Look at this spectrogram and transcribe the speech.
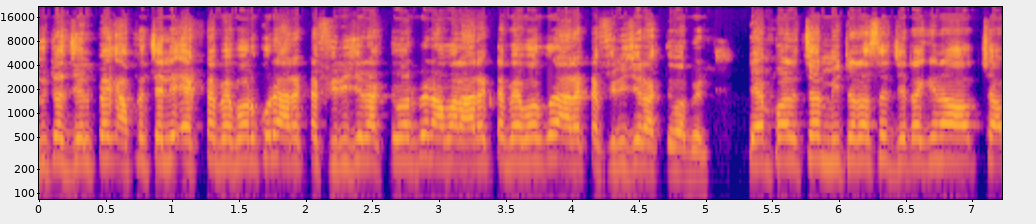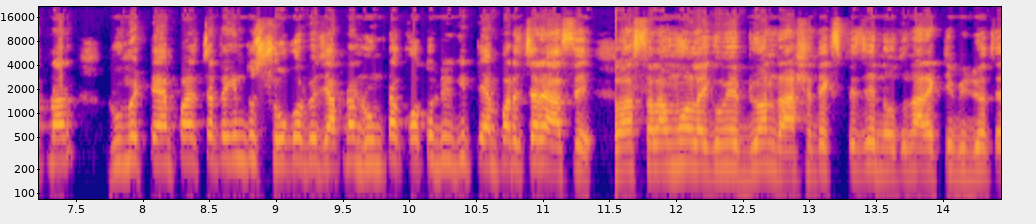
দুইটা জেল প্যাক আপনি চাইলে একটা ব্যবহার করে আরেকটা ফ্রিজে রাখতে পারবেন, আবার আরেকটা ব্যবহার করে আরেকটা ফ্রিজে রাখতে পারবেন। টেম্পারেচার মিটার আছে, যেটা কিনা হচ্ছে আপনার রুমের টেম্পারেচারটা কিন্তু শো করবে যে আপনার রুমটা কত ডিগ্রি টেম্পারেচারে আছে। তো আসসালামু আলাইকুম এভরিওয়ান রাশেদ এক্সপ্রেসের নতুন আরেকটি ভিডিওতে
